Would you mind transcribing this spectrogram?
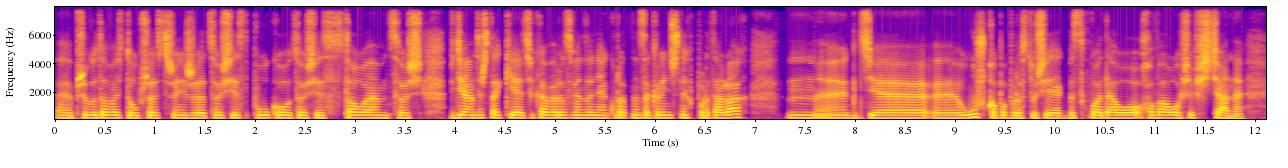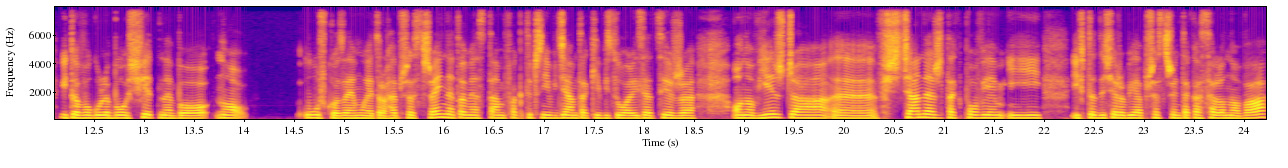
e, przygotować tą przestrzeń, że coś jest półką, coś jest stołem, coś... Widziałam też takie ciekawe rozwiązania akurat na zagranicznych portalach, mm, e, gdzie e, łóżko po prostu się jakby składało, chowało się w ścianę. I to w ogóle było świetne, bo no łóżko zajmuje trochę przestrzeń, natomiast tam faktycznie widziałam takie wizualizacje, że ono wjeżdża e, w ścianę, że tak powiem, i, i wtedy się robiła przestrzeń taka salonowa.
